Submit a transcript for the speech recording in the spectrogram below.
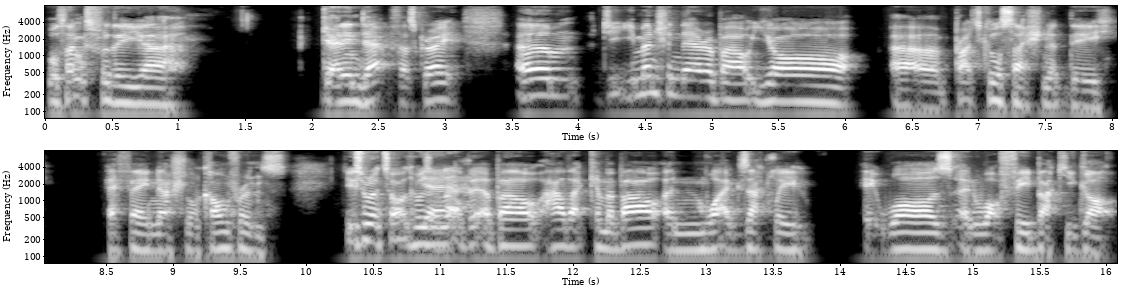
Well, thanks for the uh, getting in depth. That's great. Um, you mentioned there about your uh, practical session at the FA National Conference. Do you just want to talk to us yeah. a little bit about how that came about and what exactly it was and what feedback you got?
